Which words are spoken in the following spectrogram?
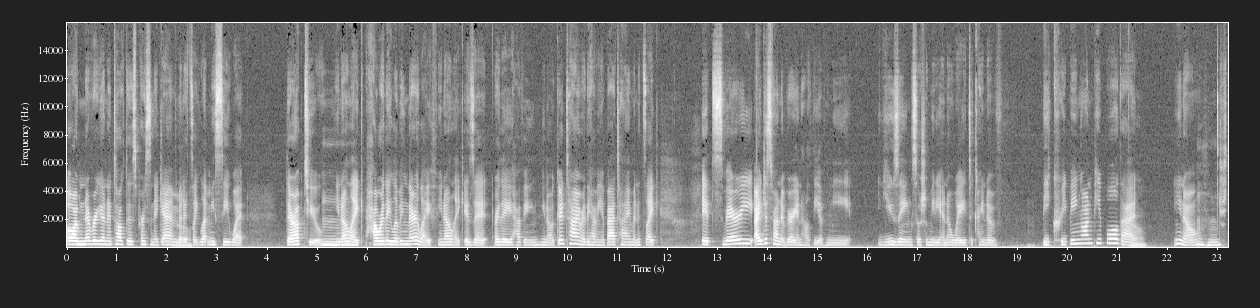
oh, I'm never gonna talk to this person again. But it's like, let me see what they're up to. You know, mm. like how are they living their life? You know, like is it are they having you know a good time? Are they having a bad time? And it's like, it's very. I just found it very unhealthy of me using social media in a way to kind of be creeping on people that Yeah. you know mm-hmm. just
